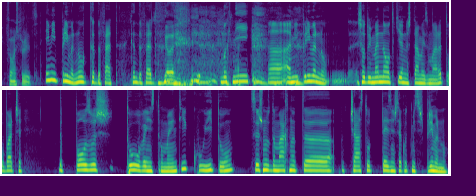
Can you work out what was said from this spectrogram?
Какво имаш предвид? Еми, примерно, the fat. Къде? Махни. А, ами, примерно, защото и мен много такива неща ме измарят, обаче да ползваш тулове, инструменти, които всъщност да махнат а, част от тези неща, които мислиш. Примерно,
